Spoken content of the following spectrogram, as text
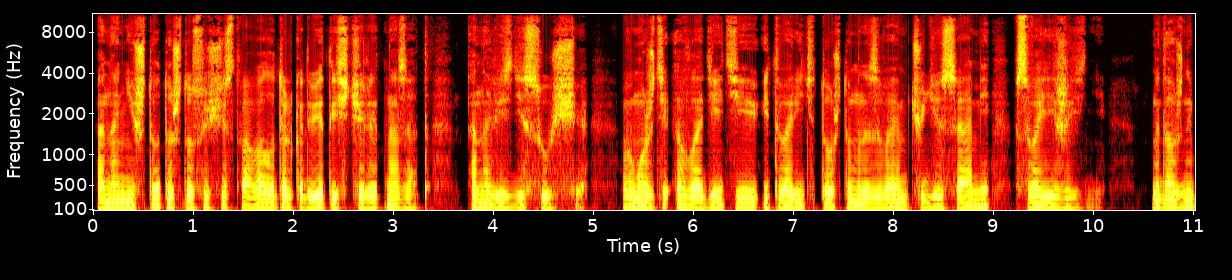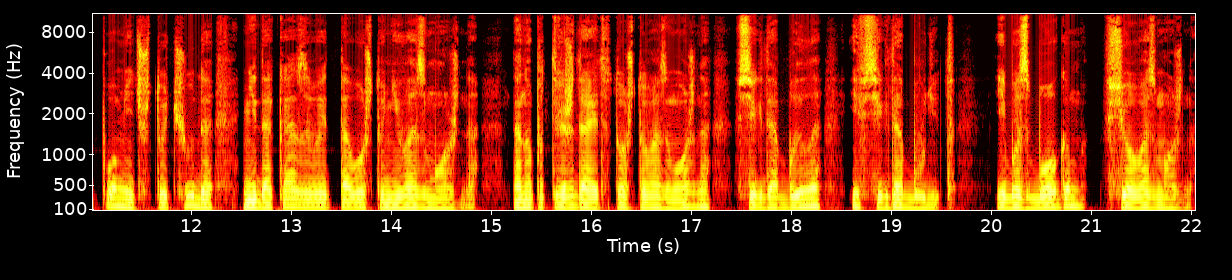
Она не что-то, что существовало только две тысячи лет назад. Она вездесуща. Вы можете овладеть ею и творить то, что мы называем чудесами в своей жизни. Мы должны помнить, что чудо не доказывает того, что невозможно. Оно подтверждает то, что возможно, всегда было и всегда будет, ибо с Богом все возможно.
